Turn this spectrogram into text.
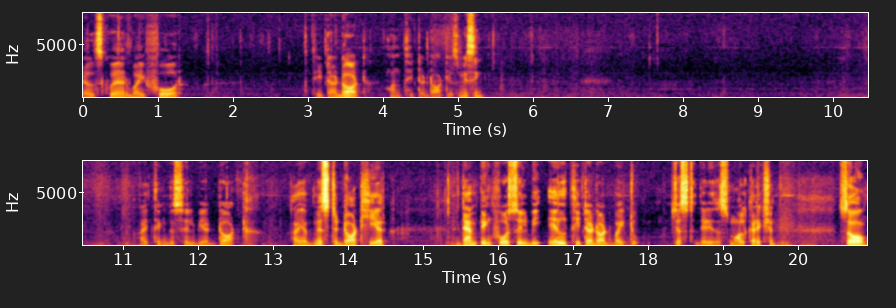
L square by 4 theta dot, one theta dot is missing. I think this will be a dot. I have missed a dot here. Damping force will be L theta dot by 2, just there is a small correction. So,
